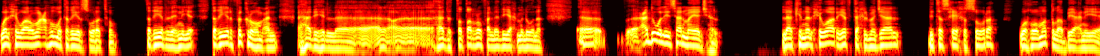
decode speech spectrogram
والحوار معهم وتغيير صورتهم. تغيير ذهنية تغيير فكرهم عن هذه هذا التطرف الذي يحملونه. عدو الإنسان ما يجهل لكن الحوار يفتح المجال لتصحيح الصورة وهو مطلب يعني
